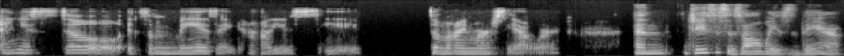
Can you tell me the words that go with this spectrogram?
and you still, it's amazing how you see divine mercy at work. And Jesus is always there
